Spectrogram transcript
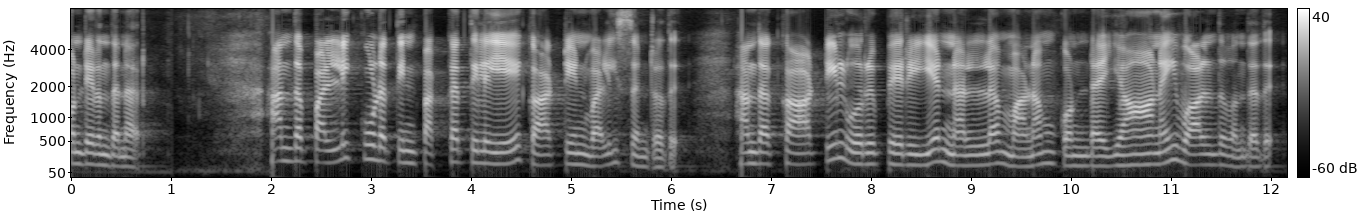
கொண்டிருந்தனர். அந்த பள்ளிக்கூடத்தின் பக்கத்திலேயே காட்டின் வழி சென்றது. அந்த காட்டில் ஒரு பெரிய நல்ல மனம் கொண்ட யானை வாழ்ந்து வந்தது.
